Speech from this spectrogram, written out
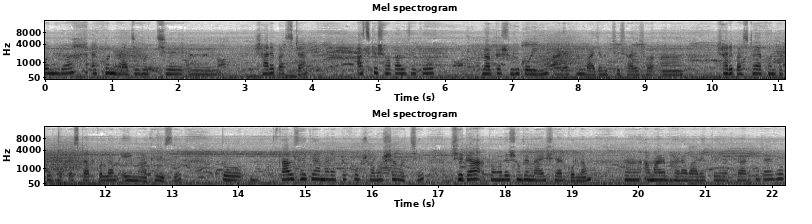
বন্ধুরা, এখন বাজে হচ্ছে সাড়ে পাঁচটা। আজকে সকাল থেকে ব্লগটা শুরু করিনি, আর এখন বাজে হচ্ছে সাড়ে সাড়ে পাঁচটা। এখন থেকে ব্লগটা স্টার্ট করলাম এই মাঠে এসে। তো, কাল থেকে আমার একটা খুব সমস্যা হচ্ছে, সেটা তোমাদের সঙ্গে নাই শেয়ার করলাম। আমার ভাড়া বাড়িতে একটা আর কি, যাই হোক,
